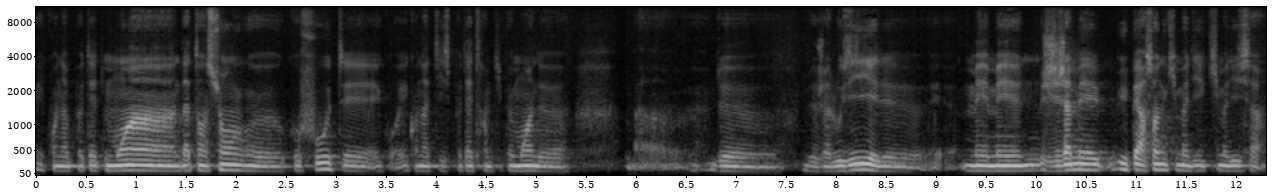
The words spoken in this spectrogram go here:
et qu'on a peut-être moins d'attention qu'au foot et, qu'on attise peut-être un petit peu moins de, bah, de, de, jalousie. Et de, mais mais j'ai jamais eu personne qui m'a dit, qui m'a dit ça.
